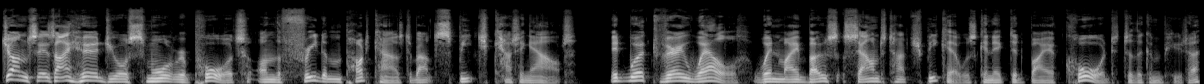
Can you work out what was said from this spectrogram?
John says, I heard your small report on the Freedom podcast about speech cutting out. It worked very well when my Bose SoundTouch speaker was connected by a cord to the computer,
